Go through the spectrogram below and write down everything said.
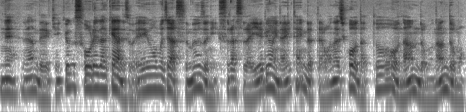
ね、なんで結局それだけなんですよ。英語もじゃあスムーズにスラスラ言えるようになりたいんだったら同じコードだと何度も何度も、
